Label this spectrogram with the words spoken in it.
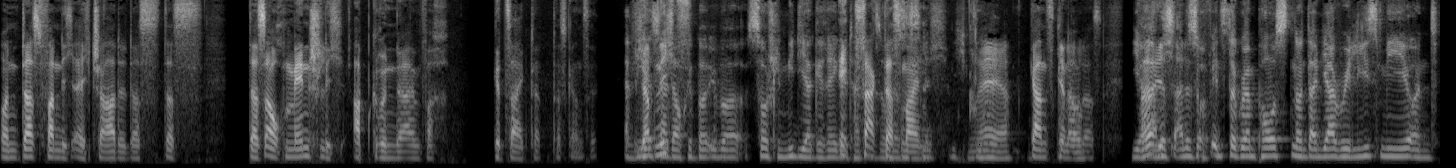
Und das fand ich echt schade, dass, dass auch menschlich Abgründe einfach gezeigt hat, das Ganze. Ja, wie ich es halt auch über, über Social Media geregelt exakt hat. Exakt, das meine ich. Cool. Ja, ja. Ganz genau, genau, das. Ja, ja alles, ich, alles auf Instagram posten und dann ja, release me und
